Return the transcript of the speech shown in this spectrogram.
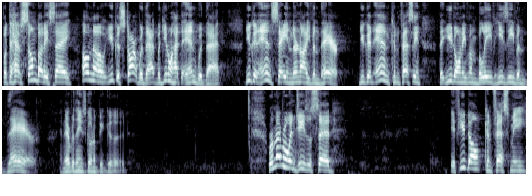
But to have somebody say, oh no, you could start with that, but you don't have to end with that. You can end saying they're not even there. You can end confessing that you don't even believe he's even there and everything's going to be good. Remember when Jesus said, If you don't confess me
